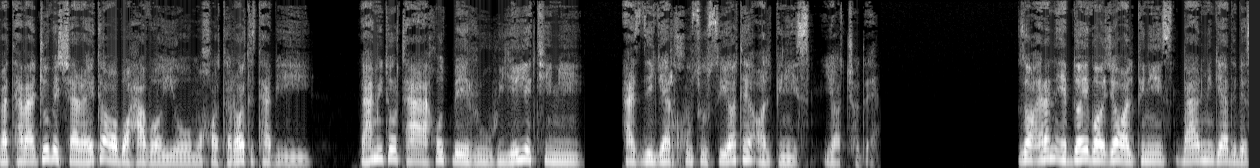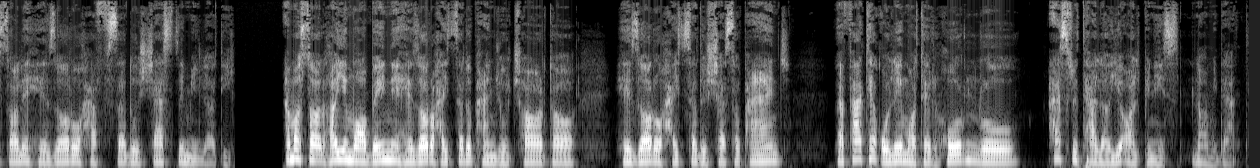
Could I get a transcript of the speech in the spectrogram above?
و توجه به شرایط آب و هوایی و مخاطرات طبیعی و همینطور تعهد به روحیه تیمی از دیگر خصوصیات آلپینیسم یاد شده. ظاهرا ابداع واژه آلپینیسم برمیگرده به سال 1760 میلادی اما سالهای ما بین 1854 تا 1865 و فتح قله ماترهورن رو عصر طلایی آلپینیسم نامیدند.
